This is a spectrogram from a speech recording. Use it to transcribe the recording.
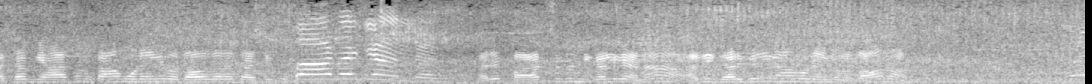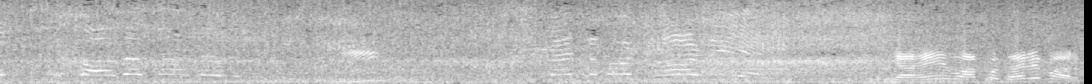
अच्छा अब यहाँ से हम कहाँ मुड़ेंगे बताओ ज़रा चाची को। अरे पार्क से तो निकल गया ना। अभी घर के लिए कहाँ मुड़ेंगे बताओ ना। हम्म? है क्या है? वो आपका घर है पार्क?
